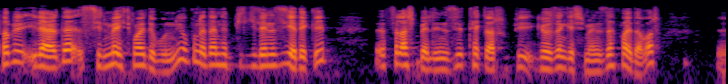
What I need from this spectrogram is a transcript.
Tabi ileride silme ihtimali de bulunuyor. Bu nedenle bilgilerinizi yedekleyip e, flash belleğinizi tekrar bir gözden geçirmenizde fayda var. E,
